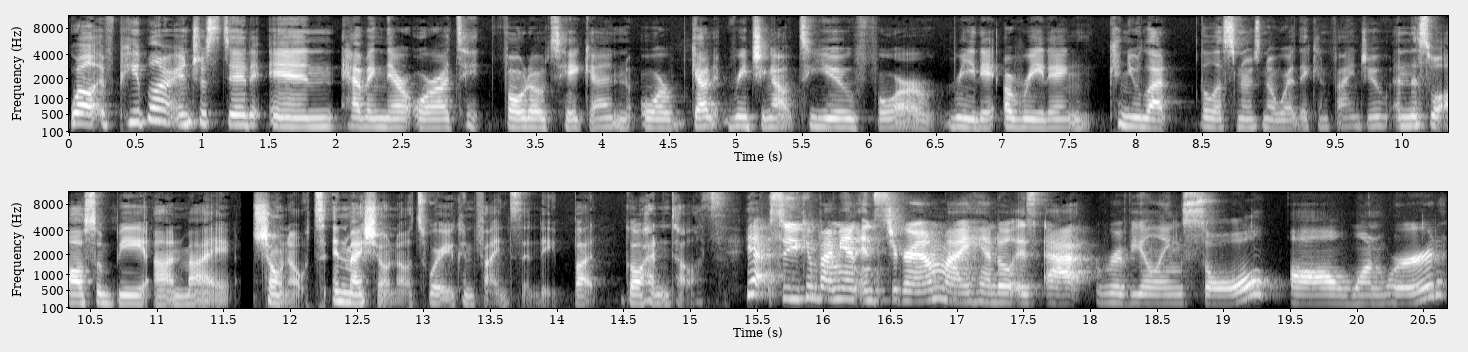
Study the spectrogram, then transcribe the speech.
Well, if people are interested in having their aura ta photo taken or get reaching out to you for reading a reading, can you let the listeners know where they can find you? And this will also be on my show notes, in my show notes, where you can find Cindy. But go ahead and tell us. Yeah, so you can find me on Instagram. My handle is at revealing soul, all one word,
